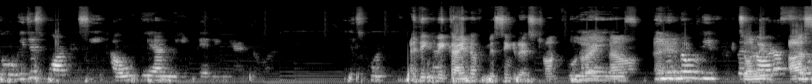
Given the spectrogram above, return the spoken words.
So we just want to see how they are maintaining and all. Just want I think we're kind of missing restaurant food right now. Yes. Even though we it's only lot of us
